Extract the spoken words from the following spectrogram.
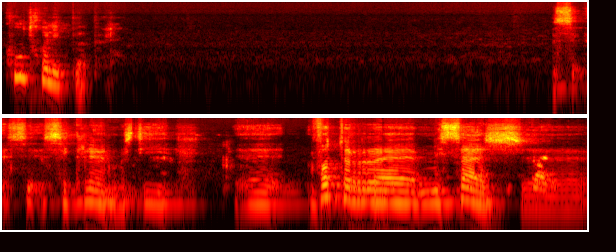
contre les peuples. C'est clair, merci. Euh, votre euh, message, euh,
